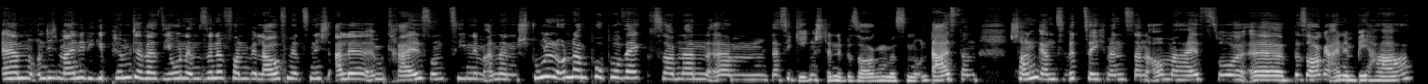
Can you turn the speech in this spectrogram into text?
Ähm, und ich meine die gepimpte Version im Sinne von, wir laufen jetzt nicht alle im Kreis und ziehen dem anderen einen Stuhl unterm Popo weg, sondern ähm, dass sie Gegenstände besorgen müssen. Und da ist dann schon ganz witzig, wenn es dann auch mal heißt, so äh, besorge einen BH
